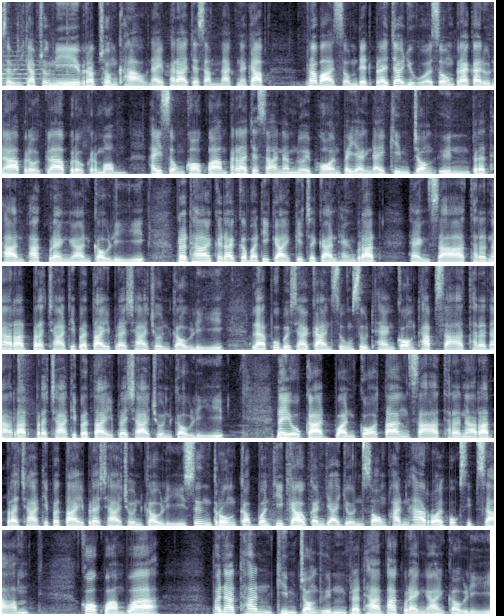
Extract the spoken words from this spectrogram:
สวัสดีครับ ช่วงนี้รับชมข่าวในพระราชสำนักนะครับ พระบาทสมเด็จพระเจ้าอยู่หัวทรงพระกรุณาโปรดเกล้าโปรดกระหม่อม ให้ส่งข้อความพระราชสารอำนวยพรไปยังนายคิมจองอึนประธานพรรคแรงงานเกาหลี ประธานคณะกรรมการกิจการแห่งรัฐ แห่งสาธารณรัฐประชาธิปไตยประชาชนเกาหลี และผู้บัญชาการสูงสุดแห่งกองทัพสาธารณรัฐประชาธิปไตยประชาชนเกาหลี ในโอกาสวันก่อตั้งสาธารณรัฐประชาธิปไตยประชาชนเกาหลี ซึ่งตรงกับวันที่ 9 กันยายน 2563 ข้อความว่า พนักท่านคิมจองอึนประธานพรรคแรงงานเกาหลี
